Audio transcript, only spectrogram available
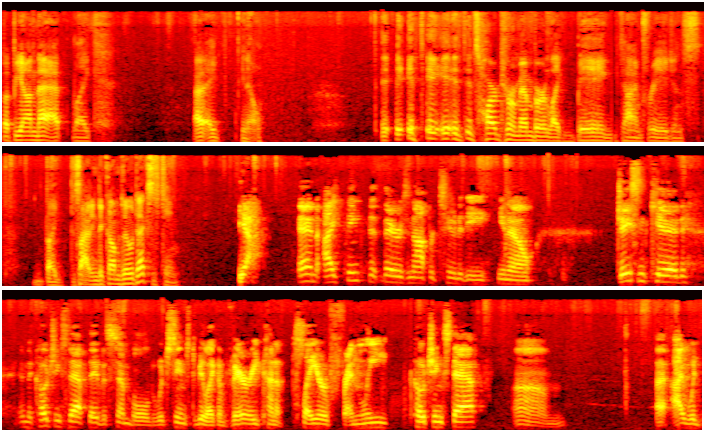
but beyond that, like, I, I you know, it, it, it, it, it's hard to remember like big time free agents like deciding to come to a Texas team. Yeah, and I think that there's an opportunity. You know, Jason Kidd and the coaching staff they've assembled, which seems to be like a very kind of player friendly coaching staff. Um, I, I, would,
